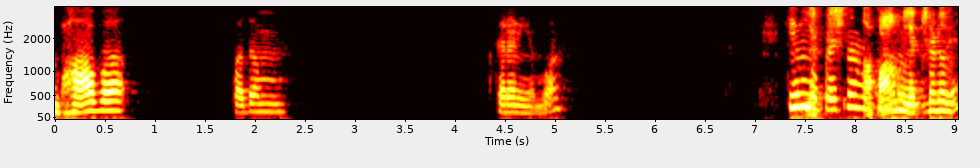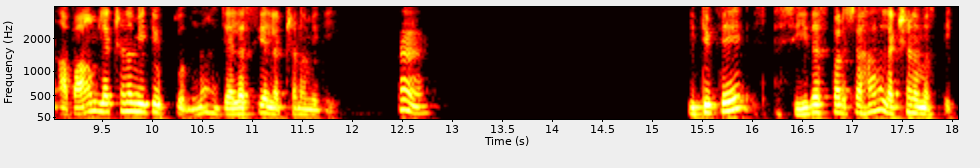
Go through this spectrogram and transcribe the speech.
भावपदं करणीयं वा? किं प्रश्नः अपां लक्षणम् अपां लक्षणम् इति उक्तं न? जलस्य लक्षणम् इति। हम्म, इत्युक्ते शीतस्पर्शः लक्षणमस्ति।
